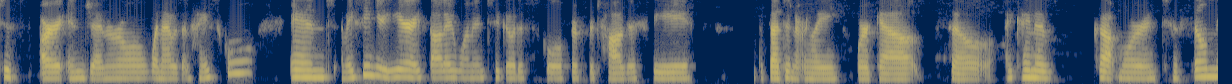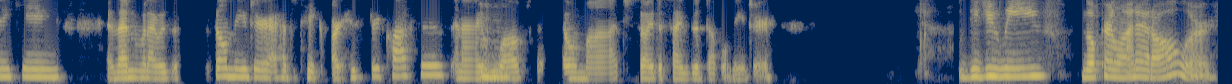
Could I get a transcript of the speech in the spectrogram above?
just art in general when I was in high school. And my senior year, I thought I wanted to go to school for photography, but that didn't really work out. So I kind of got more into filmmaking. And then when I was a film major, I had to take art history classes, and I mm-hmm. loved it so much. So I decided to double major. Did you leave North Carolina at all or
